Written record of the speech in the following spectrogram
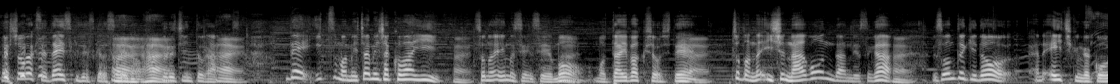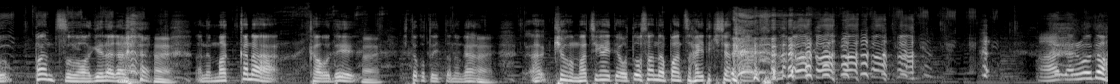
て、小学生大好きですからそういうの、はい。はい。フルチンとか、はいでいつもめちゃめちゃ怖い、はい。その M 先生も、はい。もう大爆笑して、はい。ちょっとね一瞬和んだんですが、はい。その時のあの H 君がこうパンツを上げながら、はい。あの真っ赤な顔ではい。一言言ったのが、はい。あ今日間違えてお父さんのパンツ履いてきちゃった。あなるほど。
